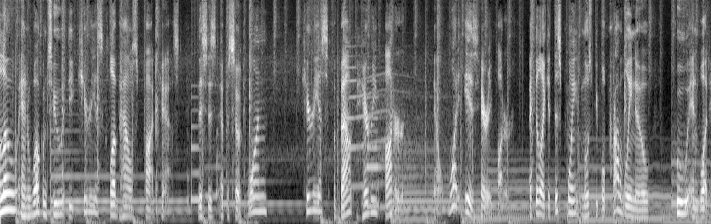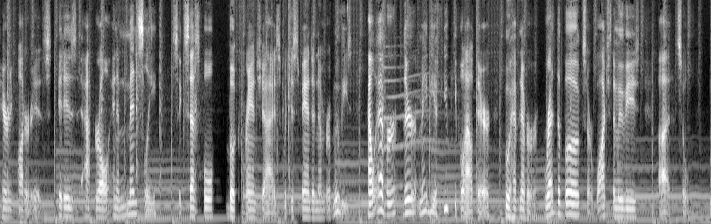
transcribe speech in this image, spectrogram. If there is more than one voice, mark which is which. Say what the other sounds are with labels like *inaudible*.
Speaker 1: Hello, and welcome to the Curious Clubhouse podcast. This is episode one Curious about Harry Potter. Now, what is Harry Potter? I feel like at this point, most people probably know who and what Harry Potter is. It is, after all, an immensely successful book franchise which has spanned a number of movies. However, there may be a few people out there who have never read the books or watched the movies. Uh, so,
